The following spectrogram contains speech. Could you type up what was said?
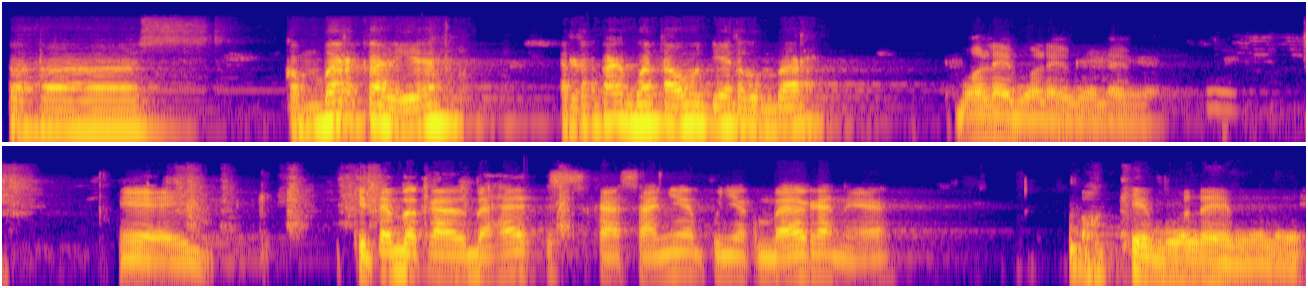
Bahas kembar kali ya. Karena kan gua tahu dia kembar. Boleh, boleh, boleh. Ya, kita bakal bahas rasanya punya kembaran ya. Oke, boleh, boleh.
